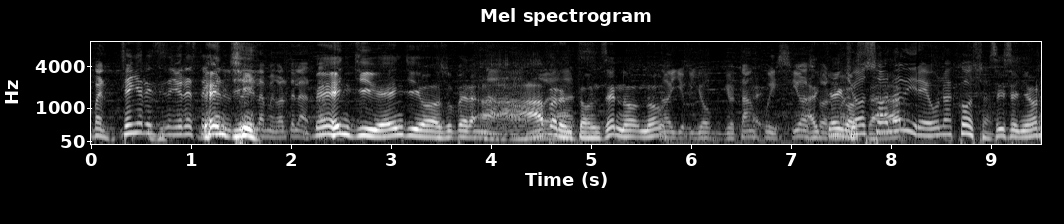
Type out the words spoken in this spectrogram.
Bueno, señores y señores, tengan Benji. ustedes la mejor de las tardes. Benji, Benji, o super. ah, jodas. pero entonces no, no. No, yo, yo, yo tan juicioso, hay que. Yo solo diré una cosa. Sí, señor.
